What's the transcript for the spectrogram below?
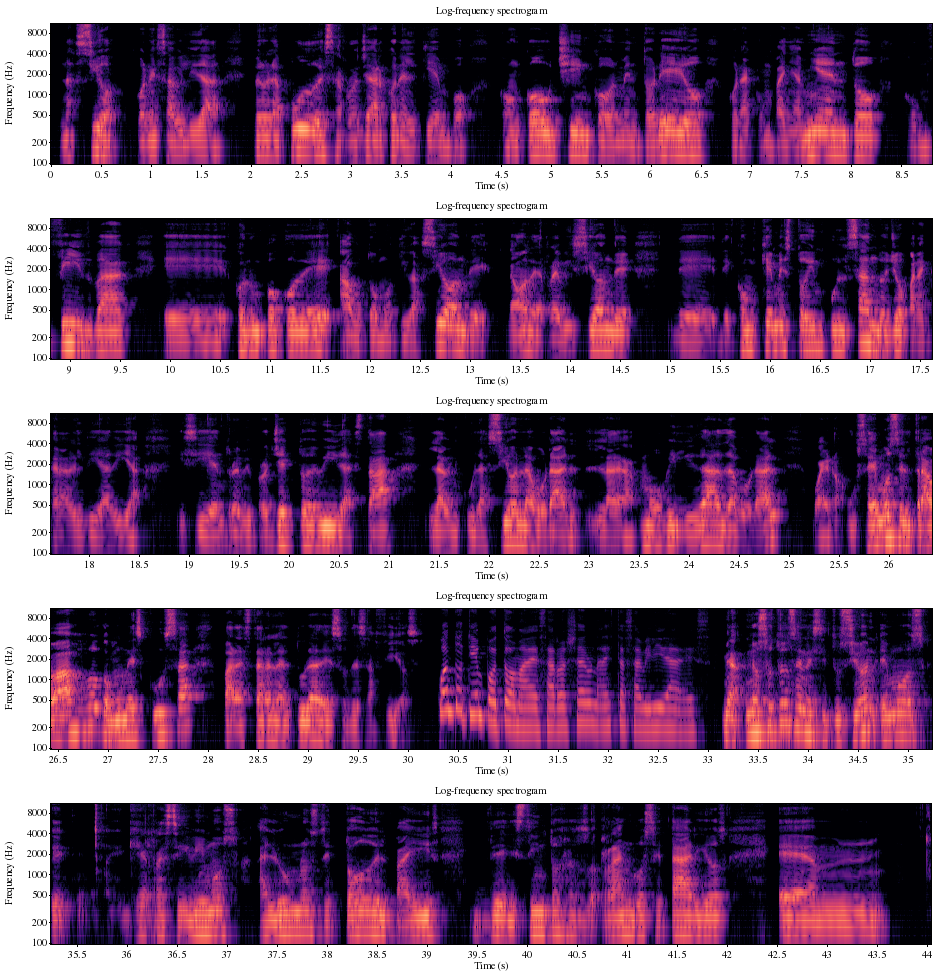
nació con esa habilidad, pero la pudo desarrollar con el tiempo, con coaching, con mentoreo, con acompañamiento, con feedback, eh, con un poco de automotivación, de, ¿no? de revisión de, de, con qué me estoy impulsando yo para encarar el día a día. Y si dentro de mi proyecto de vida está la vinculación laboral, la movilidad laboral, bueno, usemos el trabajo como una excusa para estar a la altura de esos desafíos. ¿Cuánto tiempo toma desarrollar una de estas habilidades? Mira, nosotros en la institución hemos, eh, que recibimos alumnos de todo el país, de distintos rangos etarios. Em,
